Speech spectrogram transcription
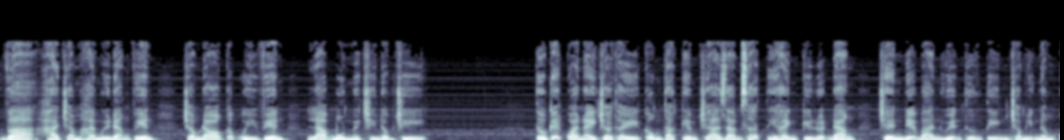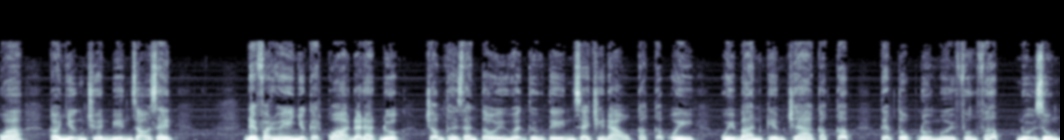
và 220 đảng viên, trong đó cấp ủy viên là 49 đồng chí. Từ kết quả này cho thấy công tác kiểm tra giám sát thi hành kỷ luật đảng trên địa bàn huyện Thường Tín trong những năm qua có những chuyển biến rõ rệt. Để phát huy những kết quả đã đạt được, trong thời gian tới, huyện Thường Tín sẽ chỉ đạo các cấp ủy, ủy ban kiểm tra các cấp tiếp tục đổi mới phương pháp, nội dung,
